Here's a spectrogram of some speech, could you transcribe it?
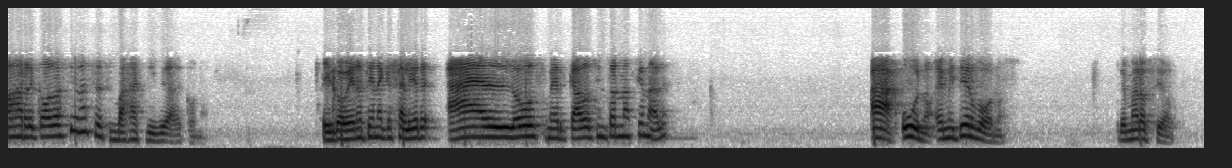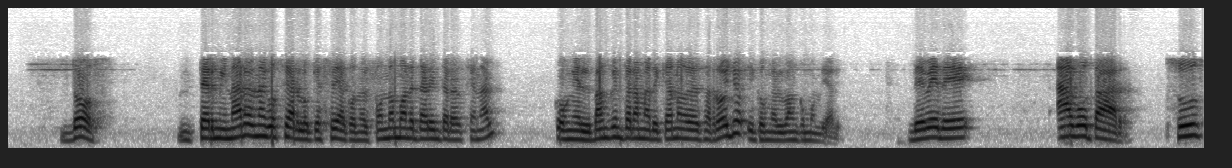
bajas recaudaciones es baja actividad económica. El gobierno tiene que salir a los mercados internacionales a, uno, emitir bonos. Primera opción. Dos, terminar de negociar lo que sea con el Fondo Monetario Internacional, con el Banco Interamericano de Desarrollo y con el Banco Mundial. Debe de agotar sus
